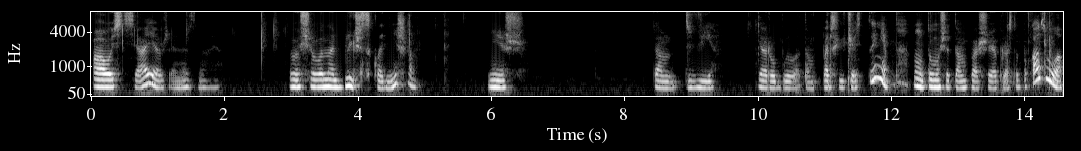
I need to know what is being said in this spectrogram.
А ось ця я вже не знаю. Тому що вона більш складніша, ніж там дві я робила там в першій частині. Ну, тому що там перше я просто показувала,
